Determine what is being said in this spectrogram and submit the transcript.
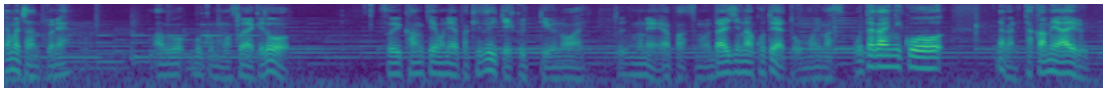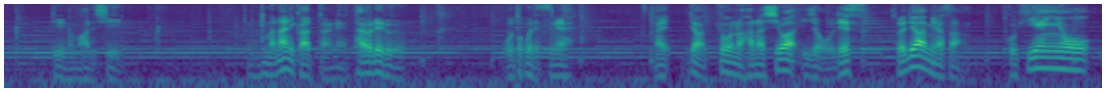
山ちゃんとねあ僕もそうやけどそういう関係をねやっぱ築いていくっていうのはとてもねやっぱその大事なことやと思います。お互いにこうなんかね高め合えるっていうのもあるしまあ、何かあったらね頼れる男ですね。はい。では今日の話は以上です。それでは皆さんごきげんよう。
